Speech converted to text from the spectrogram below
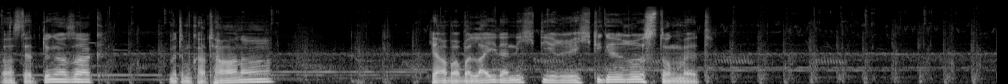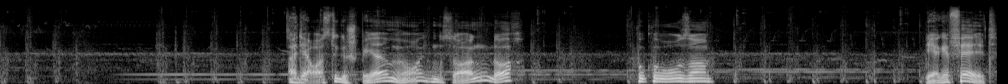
Da ist der Düngersack mit dem Katana. Ich habe aber leider nicht die richtige Rüstung mit. Ah, der rostige Speer, ja, ich muss sagen, doch. Kukurosa. Der gefällt.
